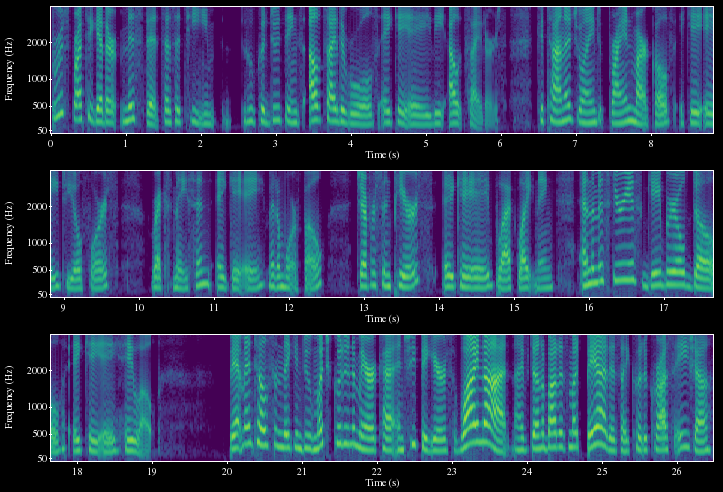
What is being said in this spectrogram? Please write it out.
Bruce brought together misfits as a team who could do things outside the rules, aka the Outsiders. Katana joined Brian Markov, aka Geoforce, Rex Mason, aka Metamorpho, Jefferson Pierce, aka Black Lightning, and the mysterious Gabriel Doe, aka Halo. Batman tells them they can do much good in America, and she figures, why not? I've done about as much bad as I could across Asia.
